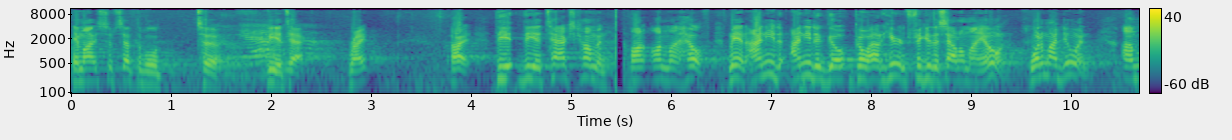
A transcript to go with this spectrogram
Am I susceptible to be attacked? Right? All right, the, the attack's coming on, on my health. Man, I need, I need to go, go out here and figure this out on my own. What am I doing? I'm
